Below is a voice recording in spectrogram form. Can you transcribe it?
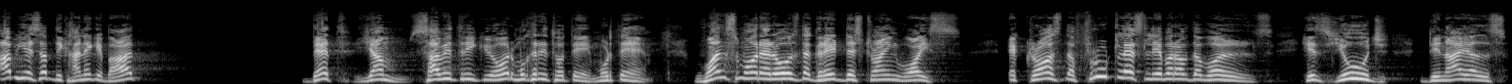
अब ये सब दिखाने के बाद डेथ यम सावित्री की ओर मुखरित होते हैं, मुड़ते हैं। Once more arose the great destroying voice across the fruitless labour of the world his huge denials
